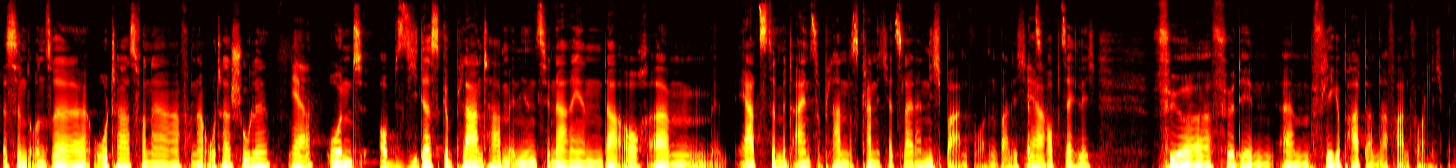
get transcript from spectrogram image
Das sind unsere OTAs von der, von der OTA-Schule. Ja. Und ob sie das geplant haben, in ihren Szenarien da auch ähm, Ärzte mit einzuplanen, das kann ich jetzt leider nicht beantworten, weil ich jetzt Ja. hauptsächlich für, für den ähm, Pflegepart dann da verantwortlich bin.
